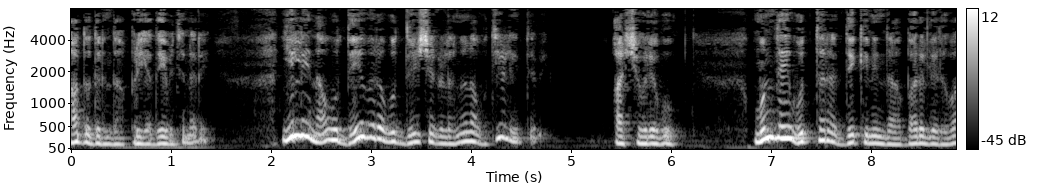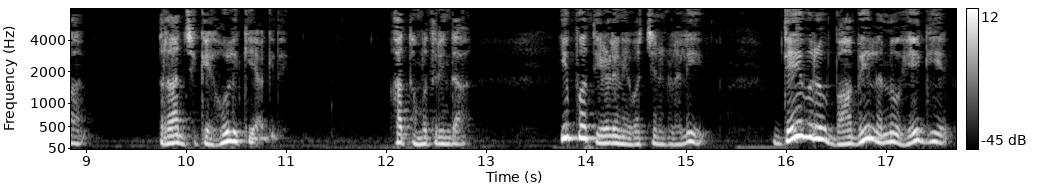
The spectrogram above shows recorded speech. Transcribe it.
ಆದುದರಿಂದ ಪ್ರಿಯ ದೇವಜನರೇ, ಇಲ್ಲಿ ನಾವು ದೇವರ ಉದ್ದೇಶಗಳನ್ನು ನಾವು ತಿಳಿಯುತ್ತೇವೆ. ಐಶ್ವರ್ಯವು ಮುಂದೆ ಉತ್ತರ ದಿಕ್ಕಿನಿಂದ ಬರಲಿರುವ ರಾಜ್ಯಕ್ಕೆ ಹೋಲಿಕೆಯಾಗಿದೆ. ಹತ್ತೊಂಬತ್ತರಿಂದ ಇಪ್ಪತ್ತೇಳನೇ ವಚನಗಳಲ್ಲಿ ದೇವರು ಬಾಬೇಲನ್ನು ಹೇಗೆ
